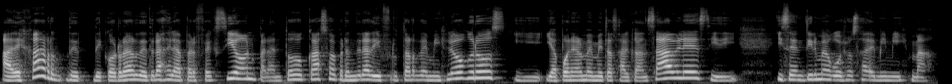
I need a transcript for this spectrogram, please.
a dejar de, correr detrás de la perfección para en todo caso aprender a disfrutar de mis logros y, a ponerme metas alcanzables y, y sentirme orgullosa de mí misma.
